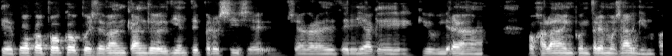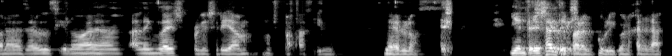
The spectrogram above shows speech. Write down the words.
que poco a poco pues le va encando el diente, pero sí, se, agradecería que, hubiera, ojalá encontremos a alguien para traducirlo al inglés porque sería mucho más fácil leerlo. Y interesante para el público en general.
